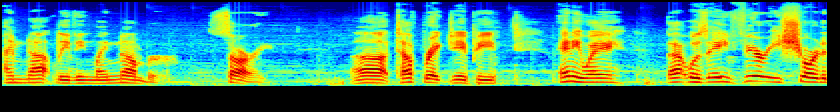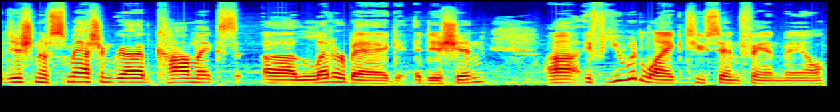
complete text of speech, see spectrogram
I'm not leaving my number. Sorry. Uh, tough break, JP. Anyway, that was a very short edition of Smash and Grab Comics uh, Letterbag Edition. Uh, if you would like to send fan mail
